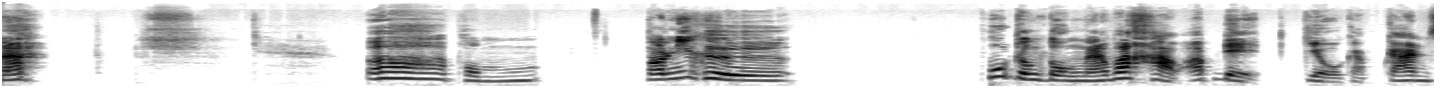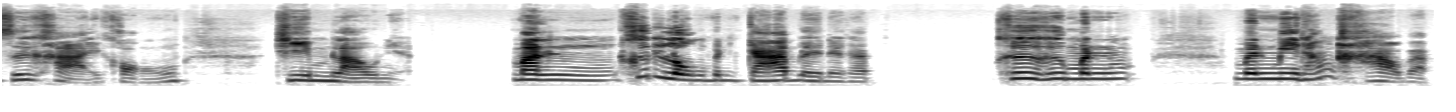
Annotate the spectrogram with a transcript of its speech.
นะ เออผม ตอนนี้คือ พูดตรงๆนะว่าข่าวอัปเดตเกี่ยวกับการซื้อขายของทีมเราเนี่ย มันขึ้นลงเป็นกราฟเลยนะครับ คือคือมันมันมีทั้งข่าวแบบ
